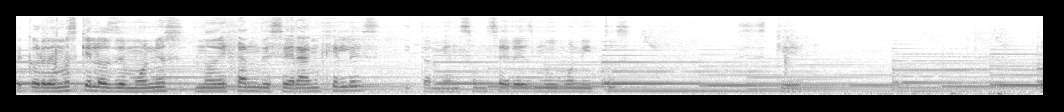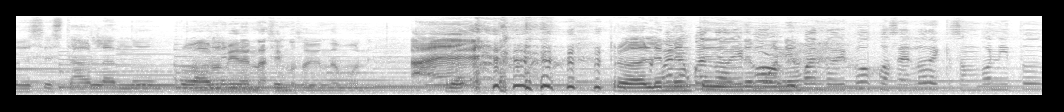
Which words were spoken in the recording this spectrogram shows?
Recordemos que los demonios no dejan de ser ángeles y también son seres muy bonitos. Así es que, pues se está hablando No probablemente, miren así, no soy un demonio. Probablemente Bueno, cuando de un dijo, demonio. cuando dijo José lo de que son bonitos,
